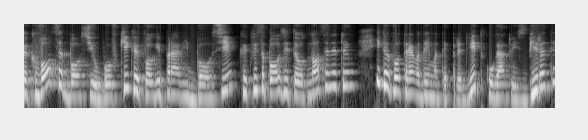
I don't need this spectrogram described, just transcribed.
Какво са боси обувки, какво ги прави боси, какви са ползите от носенето им и какво трябва да имате предвид, когато избирате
